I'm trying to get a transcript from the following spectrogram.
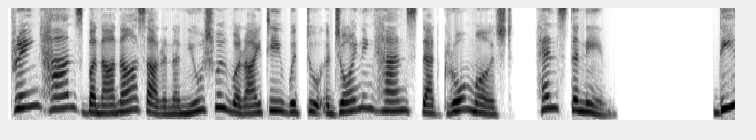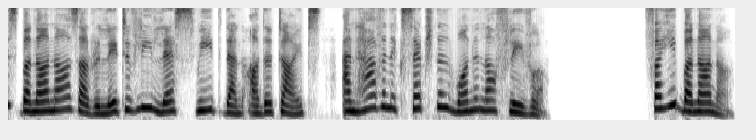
Praying Hands bananas are an unusual variety with two adjoining hands that grow merged, hence the name. These bananas are relatively less sweet than other types and have an exceptional vanilla flavor. Fehi banana.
